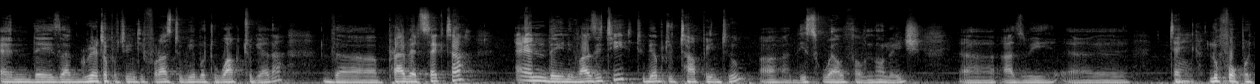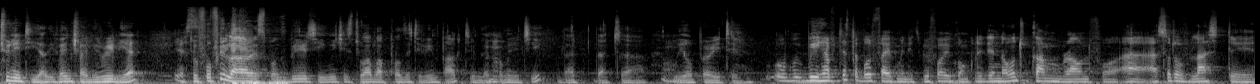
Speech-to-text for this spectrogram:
and there is a great opportunity for us to be able to work together, the private sector and the university, to be able to tap into uh, this wealth of knowledge uh, as we uh, take, look for opportunity uh, eventually, really, eh, Yes. to fulfill our responsibility, which is to have a positive impact in the community that, that uh, we operate in. We have just about five minutes before we conclude, and I want to come round for a, a sort of last uh,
